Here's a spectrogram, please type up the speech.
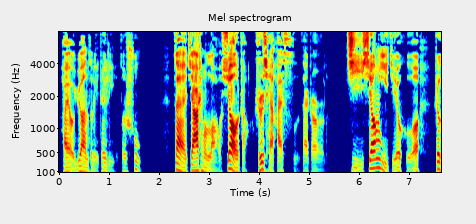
还有院子里这李子树，再加上老校长之前还死在这儿了，几相一结合，这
